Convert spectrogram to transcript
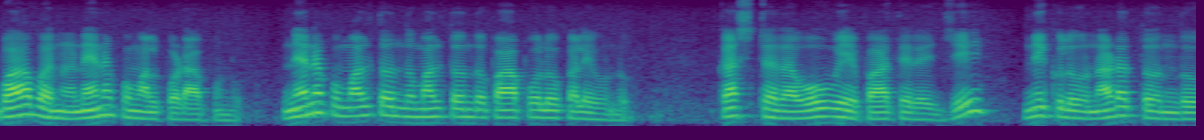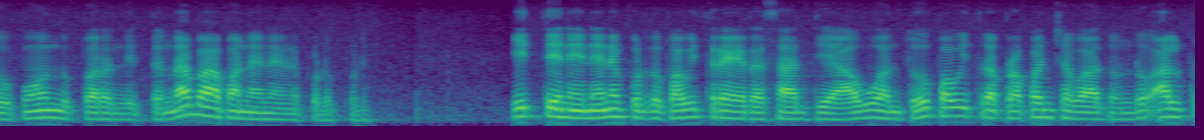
ಬಾಬನು ನೆನಪು ಮಲ್ಪೊಡಾಪುಂಡು. ನೆನಪು ಮಲ್ತೊಂದು ಮಲ್ತೊಂದು ಪಾಪಲು ಉಂಡು ಕಷ್ಟದ ಒವ್ವೇ ಪಾತೆರೆಜ್ಜಿ, ನಿಕುಲು ನಡತೊಂದು ಪೋಂದು ಪರಂದಿತ್ತಂಡ ಬಾಬನ ನೆನಪುಡುಪುಡಿ. ಇತ್ತೇನೆ ನೆನಪುಡ್ದು ಪವಿತ್ರಯರ ಸಾಧ್ಯ. ಅವು ಅಂತೂ ಪವಿತ್ರ ಪ್ರಪಂಚವಾದುಂಡು ಅಲ್ಪ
